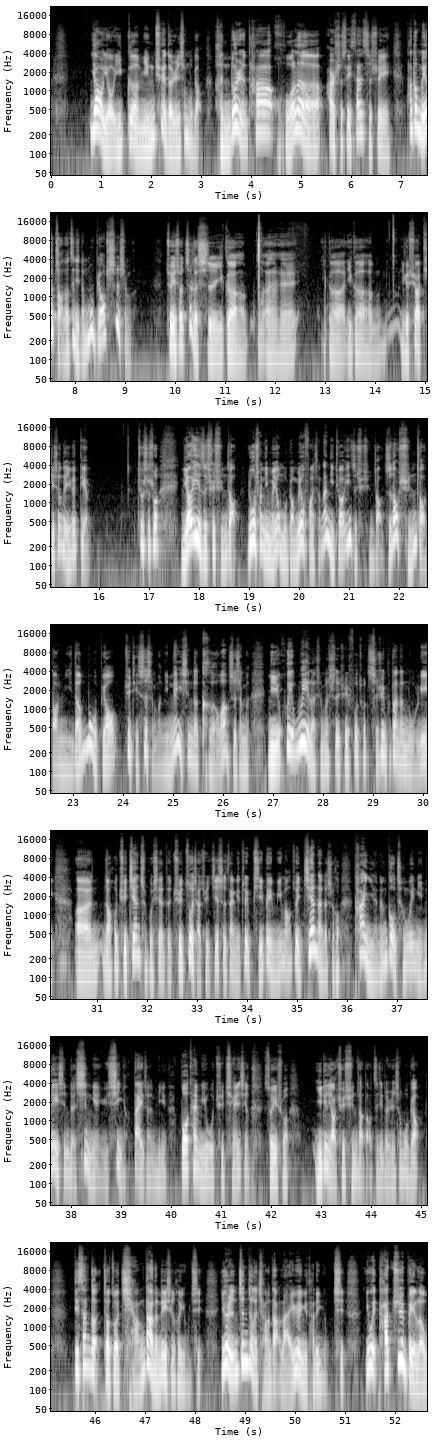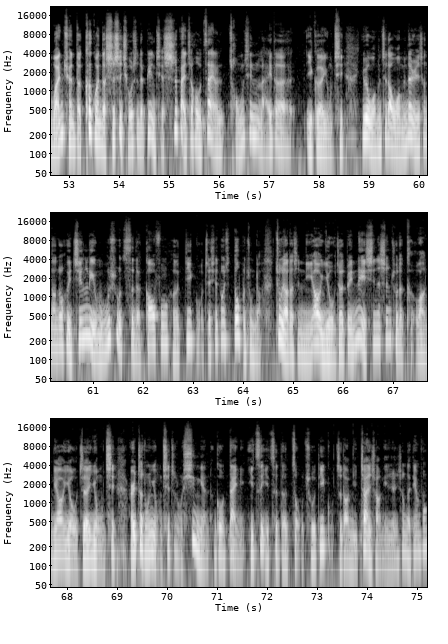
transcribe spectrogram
要有一个明确的人生目标。很多人他活了二十岁、三十岁，他都没有找到自己的目标是什么，所以说这个是一个呃一个一个一个需要提升的一个点，就是说你要一直去寻找。如果说你没有目标、没有方向，那你就要一直去寻找，直到寻找到你的目标具体是什么，你内心的渴望是什么，你会为了什么事去付出持续不断的努力，呃，然后去坚持不懈的去做下去，即使在你最疲惫、迷茫、最艰难的时候，它也能够成为你内心的信念与信仰，带着你拨开迷雾去前行。所以说，一定要去寻找到自己的人生目标。第三个叫做强大的内心和勇气。一个人真正的强大来源于他的勇气，因为他具备了完全的客观的实事求是的，并且失败之后再重新来的。一个勇气，因为我们知道我们的人生当中会经历无数次的高峰和低谷，这些东西都不重要，重要的是你要有着对内心深处的渴望，你要有着勇气，而这种勇气、这种信念能够带你一次一次地走出低谷，直到你站上你人生的巅峰。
